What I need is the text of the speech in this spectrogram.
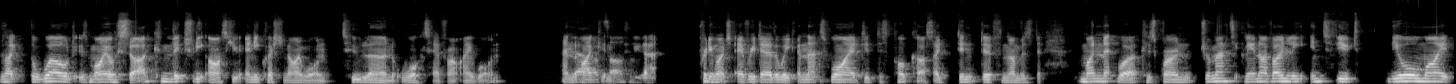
Like the world is my oyster. I can literally ask you any question I want to learn whatever I want. And yeah, I can awesome. do that pretty much every day of the week. And that's why I did this podcast. I didn't do it for the numbers. My network has grown dramatically and I've only interviewed the all my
